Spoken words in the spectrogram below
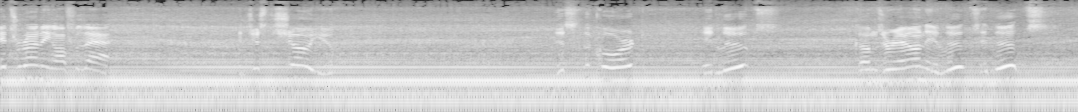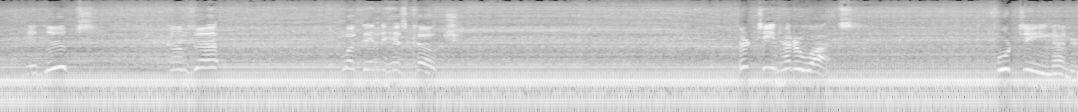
It's running off of that. And just to show you, this is the cord. It loops, comes around, it loops, it loops, it loops, comes up, plugged into his coach. 1300 watts. 1400.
